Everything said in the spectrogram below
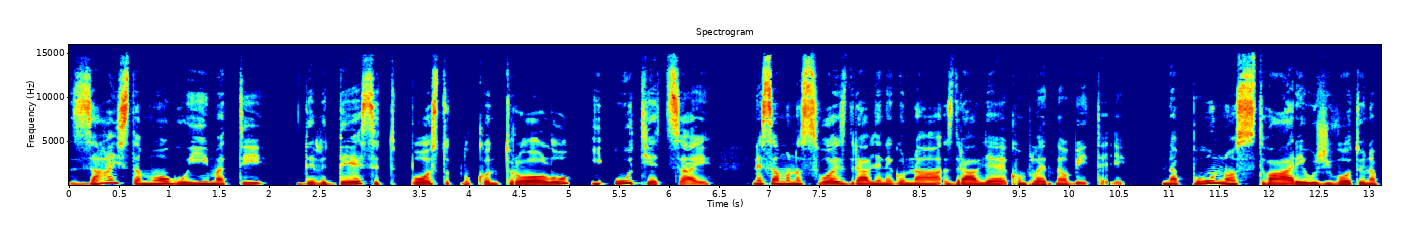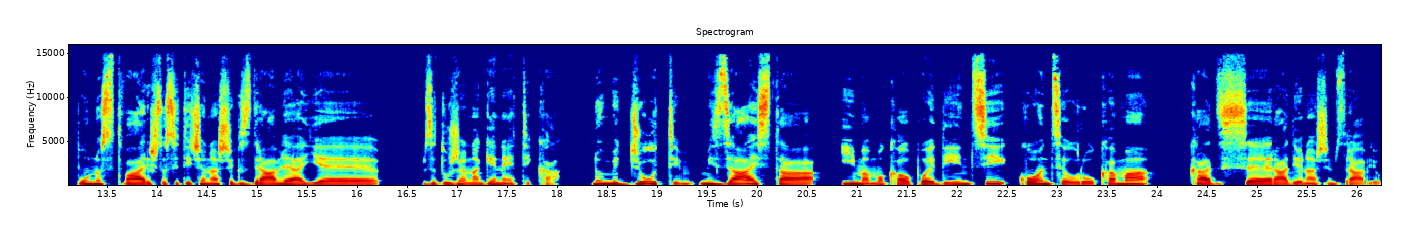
zaista mogu imati 90% kontrolu i utjecaj ne samo na svoje zdravlje nego na zdravlje kompletne obitelji. Na puno stvari u životu i na puno stvari što se tiče našeg zdravlja je zadužena genetika. No međutim, mi zaista imamo kao pojedinci konce u rukama kad se radi o našem zdravlju.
